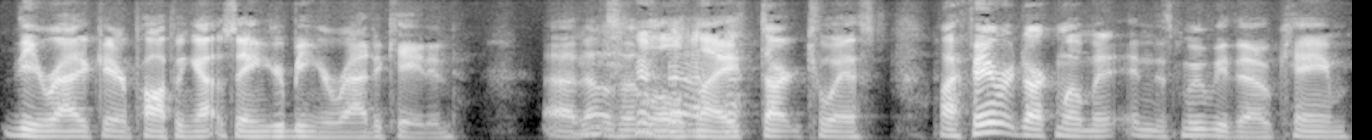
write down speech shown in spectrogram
the Eradicator popping out saying, "You're being eradicated." Uh, that was a little nice dark twist. My favorite dark moment in this movie though came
